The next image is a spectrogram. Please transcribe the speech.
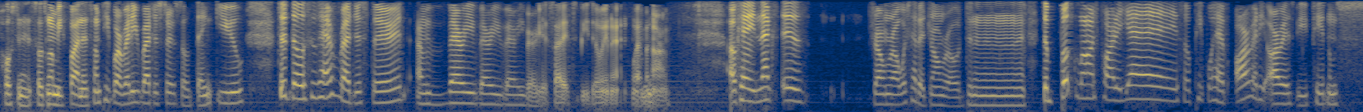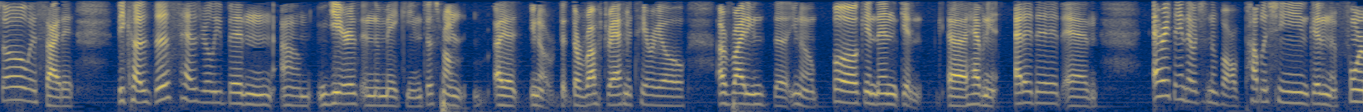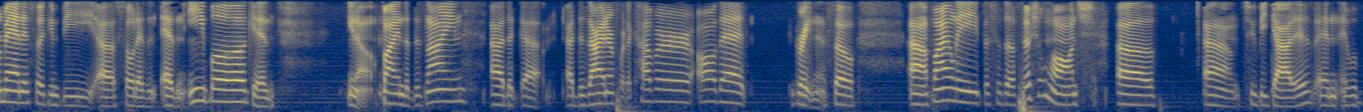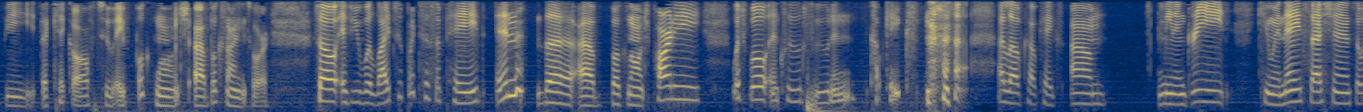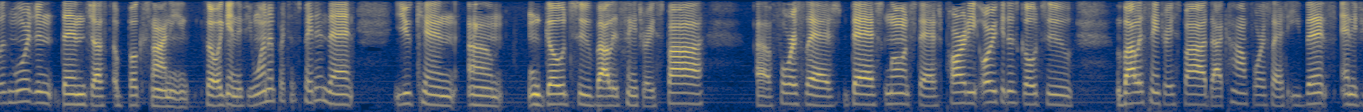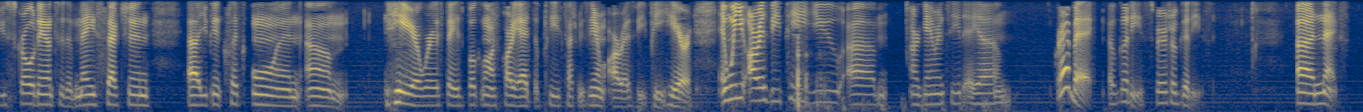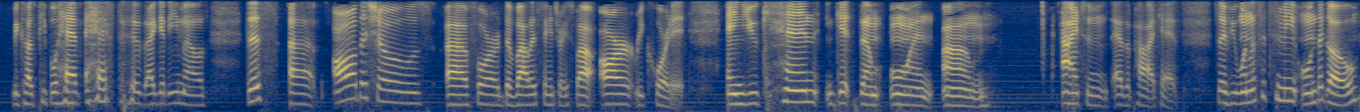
hosting it. So it's going to be fun. And some people already registered, so thank you to those who have registered. I'm very, very, very, very excited to be doing that webinar. Okay, next is drum roll. Wish I had a drum roll. The book launch party, yay! So people have already RSVP'd. I'm so excited because this has really been um, years in the making, just from uh, you know the, the rough draft material of writing the you know book and then getting uh, having it edited and everything that was just involved publishing, getting it formatted so it can be uh, sold as an as an ebook and you know find the design uh, the uh, a designer for the cover, all that greatness. So uh, finally, this is the official launch of um, to be Goddess, and it will be the kickoff to a book launch, uh, book signing tour. So if you would like to participate in the uh, book launch party, which will include food and cupcakes, I love cupcakes. Um, meet and greet, Q&A session. So it's more than, than just a book signing. So again, if you want to participate in that, you can um, go to Violet Sanctuary Spa uh, forward slash dash launch dash party, or you could just go to violetsanctuaryspa.com forward slash events. And if you scroll down to the May section, uh, you can click on um, here where it states book launch party at the Please Touch Museum RSVP here. And when you RSVP, you um, are guaranteed a um, grab bag of goodies, spiritual goodies. Uh, next, because people have asked as I get emails, this uh, all the shows uh, for the Violet Sanctuary Spa are recorded, and you can get them on um, iTunes as a podcast. So if you want to listen to me on the go,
